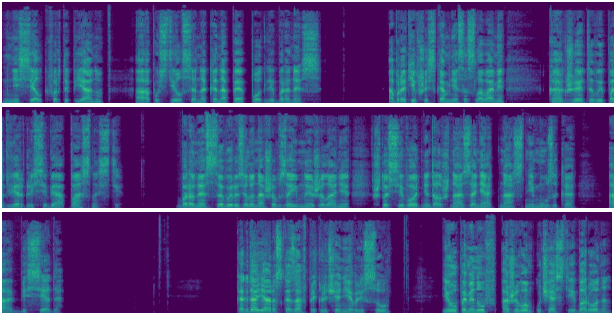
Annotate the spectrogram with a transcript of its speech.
не сел к фортепиано, а опустился на канапе подле баронесс. Обратившись ко мне со словами «Как же это вы подвергли себя опасности?» Баронесса выразила наше взаимное желание, что сегодня должна занять нас не музыка, а беседа. Когда я, рассказав приключения в лесу и упомянув о живом участии барона,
